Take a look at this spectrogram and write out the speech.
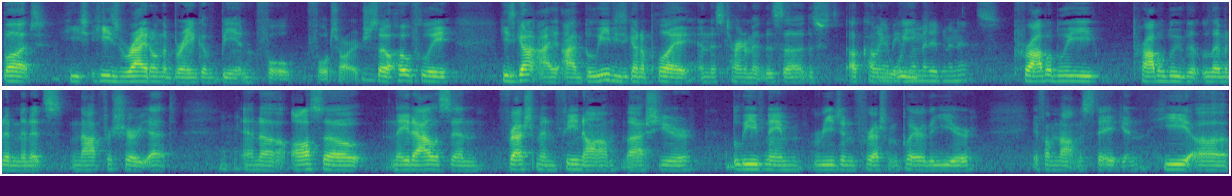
but he's he's right on the brink of being full full charge. So hopefully, he's gonna. I, I believe he's gonna play in this tournament this uh, this upcoming Maybe week. limited minutes. Probably probably the limited minutes, not for sure yet. And uh, also Nate Allison, freshman phenom last year, I believe named Region Freshman Player of the Year, if I'm not mistaken. He, uh,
